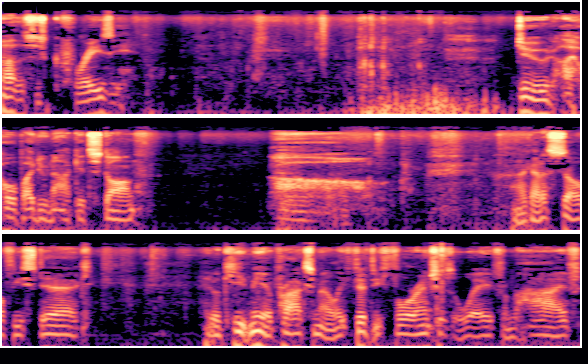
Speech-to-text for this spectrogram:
Oh, this is crazy. Dude, I hope I do not get stung. Oh, I got a selfie stick. It'll keep me approximately 54 inches away from the hive.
